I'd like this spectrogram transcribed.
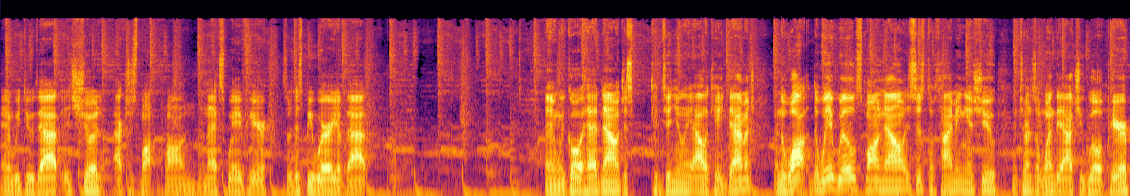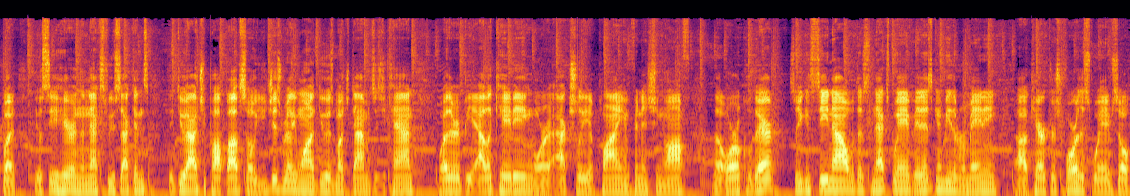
And we do that, it should actually spawn the next wave here. So just be wary of that. And we go ahead now, just continually allocating damage. And the, the wave will spawn now. is just a timing issue in terms of when they actually will appear. But you'll see here in the next few seconds, they do actually pop up. So you just really want to do as much damage as you can, whether it be allocating or actually applying and finishing off the Oracle there. So you can see now with this next wave, it is going to be the remaining uh, characters for this wave. So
